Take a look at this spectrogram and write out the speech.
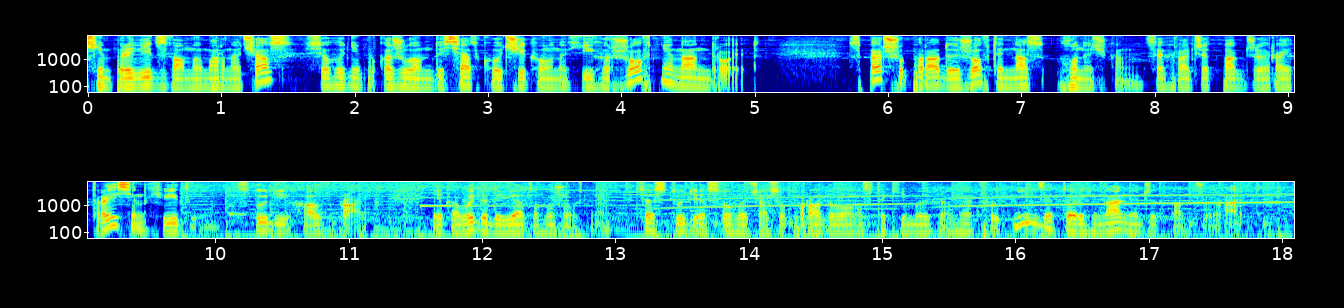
Усім привіт, з вами Марночас. Сьогодні покажу вам десятку очікуваних ігор жовтня на Android. Спершу порадує жовтень нас гоночками. Це гра Jetpack Joyride Racing від студії Half-Bright, яка вийде 9 жовтня. Ця студія свого часу порадувала нас такими іграми, як Foot Ninja та оригінальний Jetpack Joyride.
